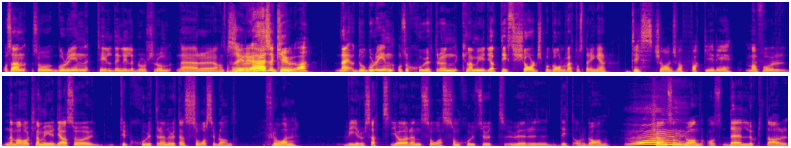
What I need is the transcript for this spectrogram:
Och sen så går du in till din lillebrors rum när eh, hans och så säger du det är här är så kul va? Nej, då går du in och så skjuter du en klamydia discharge på golvet och springer. Discharge, vad fuck är det? Man får, när man har klamydia så typ skjuter den ut en sås ibland. Från? Viruset gör en sås som skjuts ut ur ditt organ. Könsorgan. Och det luktar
